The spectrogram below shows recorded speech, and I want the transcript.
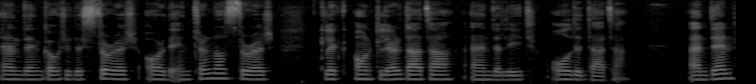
and then go to the storage or the internal storage, click on clear data and delete all the data and then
